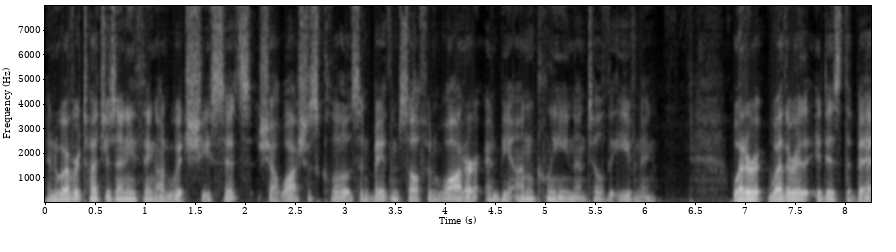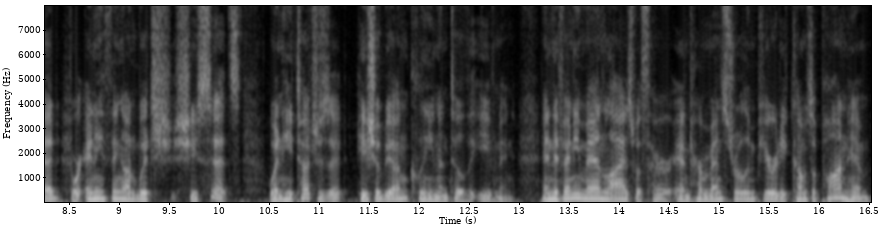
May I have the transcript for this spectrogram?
And whoever touches anything on which she sits shall wash his clothes and bathe himself in water, and be unclean until the evening whether, whether it is the bed or anything on which she sits, when he touches it, he shall be unclean until the evening. And if any man lies with her, and her menstrual impurity comes upon him,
